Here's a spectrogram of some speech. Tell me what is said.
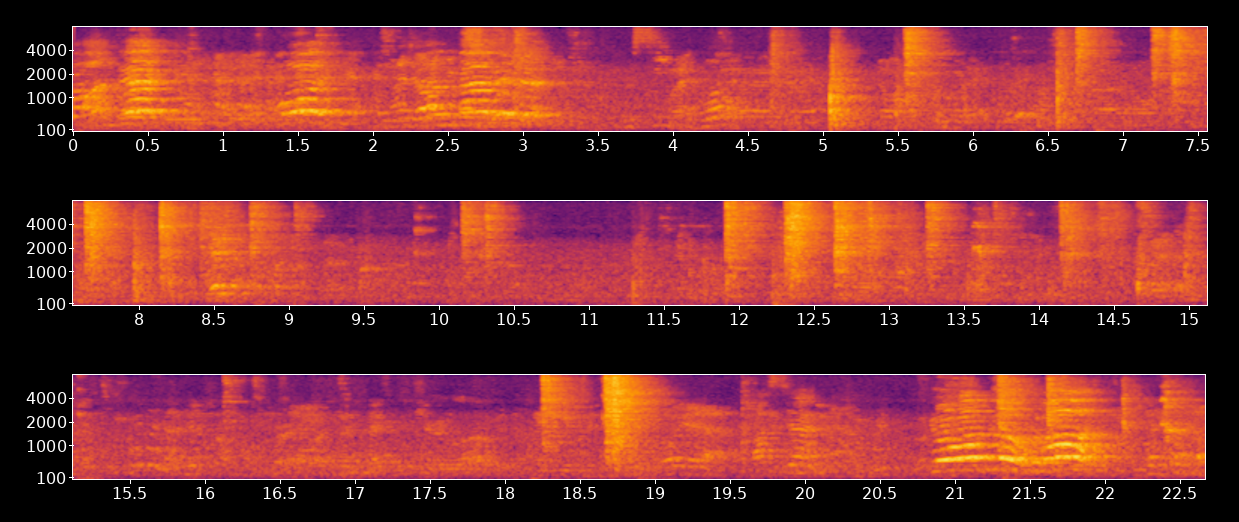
On deck! Boy! John Madison! Receive blow. Come on!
